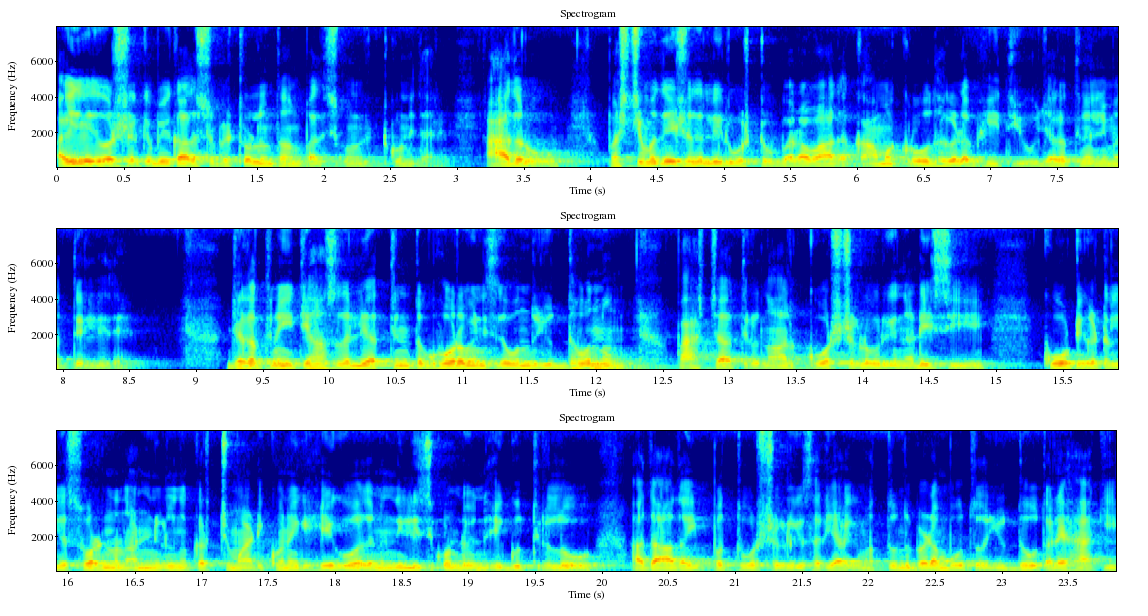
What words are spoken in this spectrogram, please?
ಐದೈದು ವರ್ಷಕ್ಕೆ ಬೇಕಾದಷ್ಟು ಪೆಟ್ರೋಲನ್ನು ಸಂಪಾದಿಸಿಕೊಂಡು ಇಟ್ಟುಕೊಂಡಿದ್ದಾರೆ ಆದರೂ ಪಶ್ಚಿಮ ದೇಶದಲ್ಲಿ ಇರುವಷ್ಟು ಬಲವಾದ ಕಾಮಕ್ರೋಧಗಳ ಭೀತಿಯು ಜಗತ್ತಿನಲ್ಲಿ ಮತ್ತೆಲ್ಲಿದೆ? ಜಗತ್ತಿನ ಇತಿಹಾಸದಲ್ಲಿ ಅತ್ಯಂತ ಘೋರವೆನಿಸಿದ ಒಂದು ಯುದ್ಧವನ್ನು ಪಾಶ್ಚಾತ್ಯರು ನಾಲ್ಕು ವರ್ಷಗಳವರೆಗೆ ನಡೆಸಿ ಕೋಟಿಗಟ್ಟಲೆ ಸ್ವರ್ಣ ನಾಣ್ಯಗಳನ್ನು ಖರ್ಚು ಮಾಡಿ ಕೊನೆಗೆ ಹೇಗೋ ಅದನ್ನು ನಿಲ್ಲಿಸಿಕೊಂಡು ಎಂದು ಹಿಗ್ಗುತ್ತಿರಲು ಅದಾದ ಇಪ್ಪತ್ತು ವರ್ಷಗಳಿಗೆ ಸರಿಯಾಗಿ ಮತ್ತೊಂದು ಬೆಳಂಭೂತದ ಯುದ್ಧವು ತಲೆಹಾಕಿ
